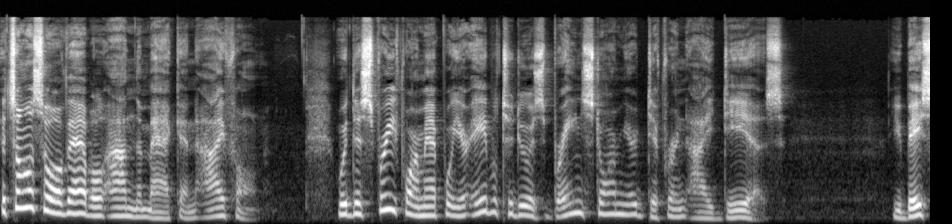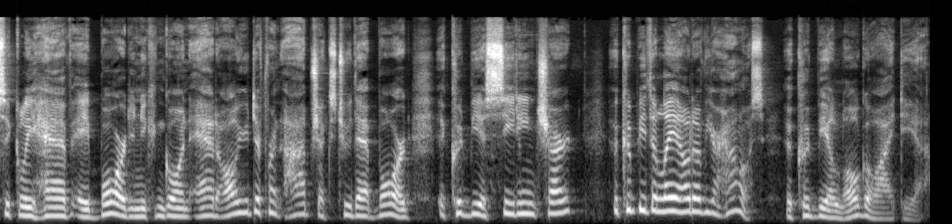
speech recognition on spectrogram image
It's also available on the Mac and iPhone. With this Freeform app, what you're able to do is brainstorm your different ideas. You basically have a board and you can go and add all your different objects to that board. It could be a seating chart, it could be the layout of your house. It could be a logo idea.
